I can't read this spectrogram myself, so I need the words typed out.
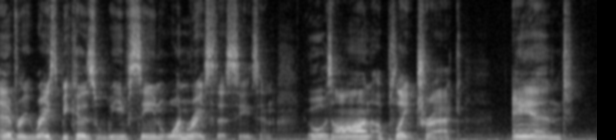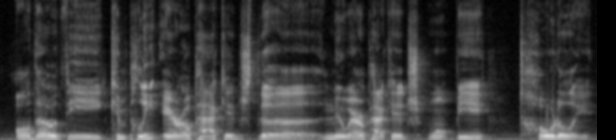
every race because we've seen one race this season. It was on a plate track, and although the complete aero package, the new aero package, won't be totally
